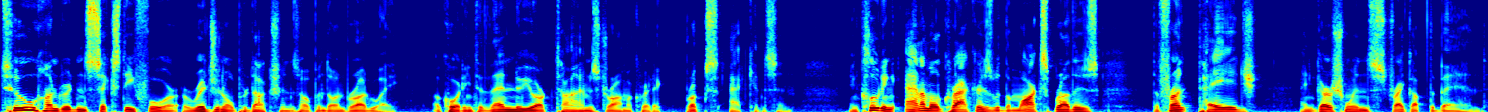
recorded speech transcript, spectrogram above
264 original productions opened on Broadway, according to then New York Times drama critic Brooks Atkinson, including Animal Crackers with the Marx Brothers, The Front Page, and Gershwin's Strike Up the Band.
